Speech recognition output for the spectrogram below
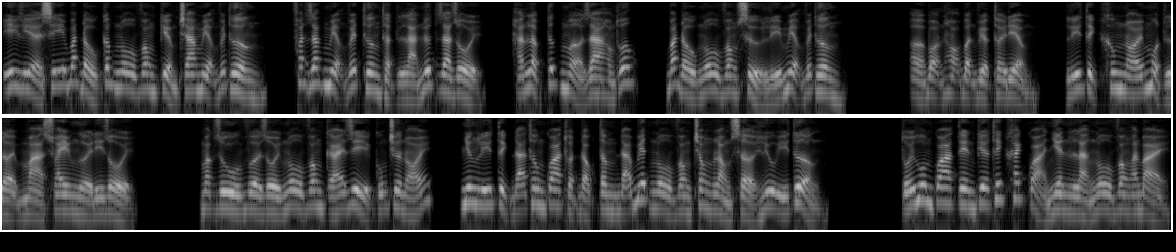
Y lìa sĩ bắt đầu cấp ngô vong kiểm tra miệng vết thương, phát giác miệng vết thương thật là nứt ra rồi, hắn lập tức mở ra hồng thuốc, bắt đầu ngô vong xử lý miệng vết thương. Ở bọn họ bận việc thời điểm, lý tịch không nói một lời mà xoay người đi rồi. Mặc dù vừa rồi ngô vong cái gì cũng chưa nói, nhưng lý tịch đã thông qua thuật đọc tâm đã biết ngô vong trong lòng sở hữu ý tưởng. Tối hôm qua tên kia thích khách quả nhiên là ngô vong an bài.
